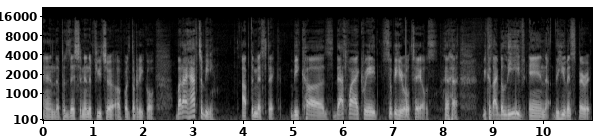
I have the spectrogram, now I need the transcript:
and the position in the future of Puerto Rico. But I have to be optimistic because that's why I create superhero tales. because I believe in the human spirit.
